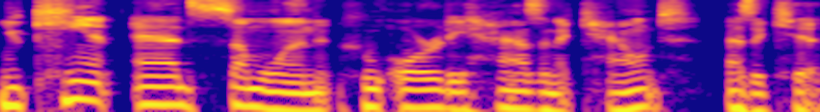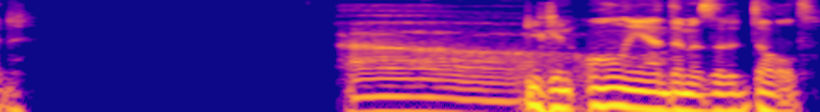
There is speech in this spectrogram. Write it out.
you can't add someone who already has an account as a kid. Oh. You can only add them as an adult.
